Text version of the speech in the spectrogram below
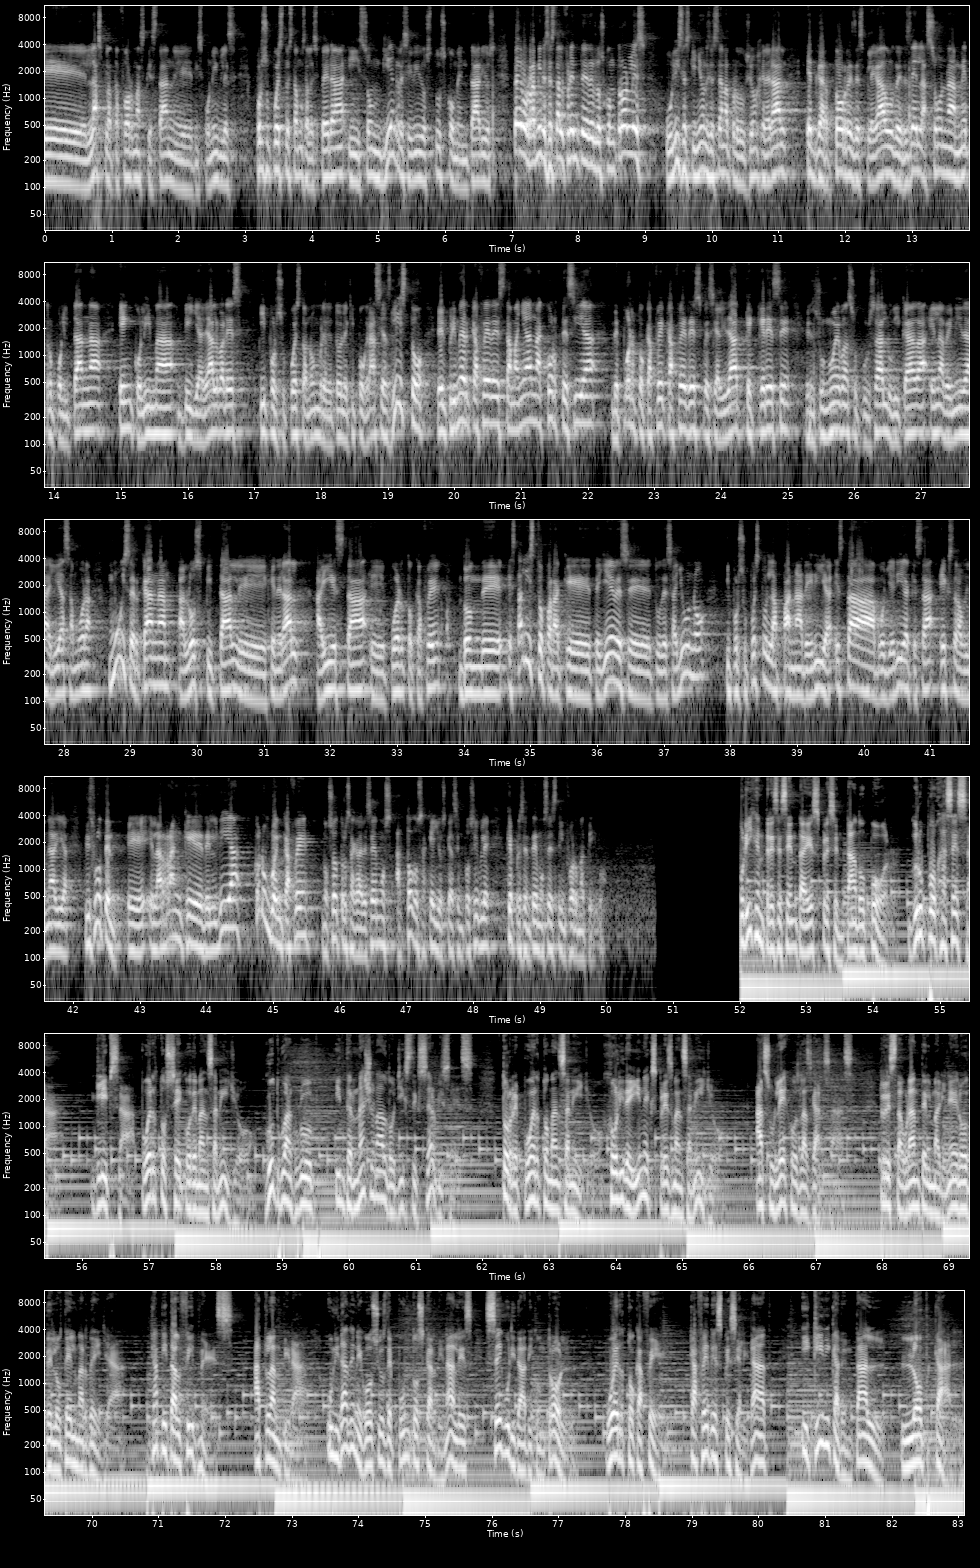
eh, las plataformas que están eh, disponibles. Por supuesto, estamos a la espera y son bien recibidos tus comentarios. Pedro Ramírez está al frente de los controles, Ulises Quiñones está en la producción general, Edgar Torres desplegado desde la zona metropolitana en Colima, Villa de Álvarez y por supuesto a nombre de todo el equipo, gracias. Listo, el primer café de esta mañana, cortesía de Puerto Café, café de especialidad que crece en su nueva sucursal ubicada en la avenida Elías Zamora, muy cercana al Hospital eh, General. Ahí está eh, Puerto Café, donde está listo para que te lleves eh, tu desayuno y por supuesto la panadería, esta bollería que está extraordinaria. Disfruten eh, el arranque del día con un buen café. Nosotros agradecemos a todos aquellos que hacen posible que presentemos este informativo. Origen 360 es presentado por Grupo Jacesa, Glipsa, Puerto Seco de Manzanillo, Goodward Group International Logistics Services, Torre Puerto Manzanillo, Holiday Inn Express Manzanillo, Azulejos Las Garzas, Restaurante El Marinero del Hotel Marbella, Capital Fitness, Atlántida, Unidad de Negocios de Puntos Cardinales, Seguridad y Control, Puerto Café, Café de Especialidad y Clínica Dental Lobcal.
